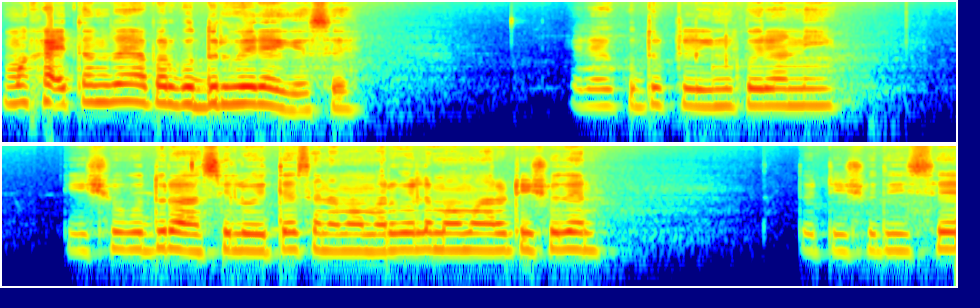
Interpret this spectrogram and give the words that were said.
আমার খাইতাম যাই আবার গুদুর হয়ে গেছে। এটা গুদুর ক্লিন করে আনি। টিস্যু গুদুর আসিল হইতেছে না। মামার কইলে, মামা আরও টিস্যু দেন। তো টিস্যু দিছে,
